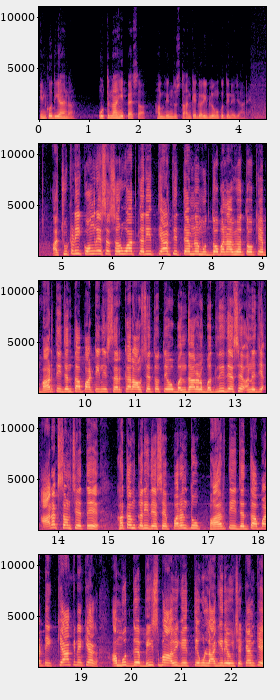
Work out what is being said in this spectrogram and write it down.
इनको दिया है ना उतना ही पैसा हम हिंदुस्तान के गरीब लोगों को देने जा रहे हैं આ ચૂંટણી કોંગ્રેસે શરૂઆત કરી ત્યારથી જ તેમણે મુદ્દો બનાવ્યો હતો કે ભારતીય જનતા પાર્ટીની સરકાર આવશે તો તેઓ બંધારણ બદલી દેશે અને જે આરક્ષણ છે તે ખતમ કરી દેશે. પરંતુ ભારતીય જનતા પાર્ટી ક્યાંક ને ક્યાંક આ મુદ્દે ભીષમાં આવી ગઈ તેવું લાગી રહ્યું છે. કેમ કે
